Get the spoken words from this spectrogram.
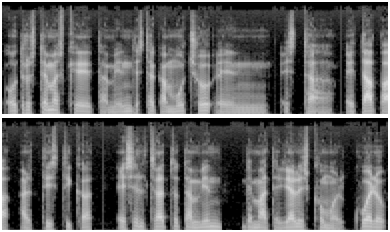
Otros temas que también destacan mucho en esta etapa artística es el trato también de materiales como el cuero.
